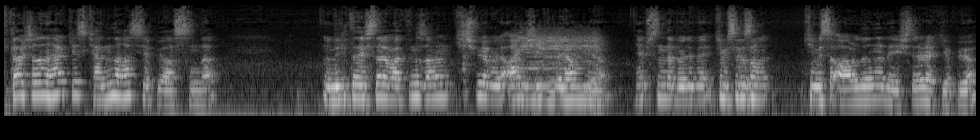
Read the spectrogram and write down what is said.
gitar çalan herkes kendine has yapıyor aslında. Ünlü gitaristlere baktığınız zaman hiçbiri böyle aynı şekilde yapmıyor. Hepsinde böyle bir kimisi hızını, kimisi ağırlığını değiştirerek yapıyor.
